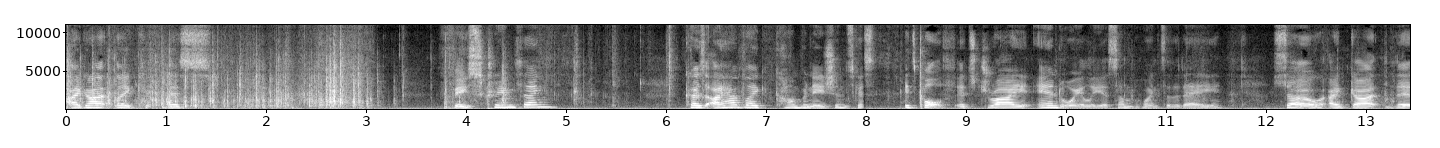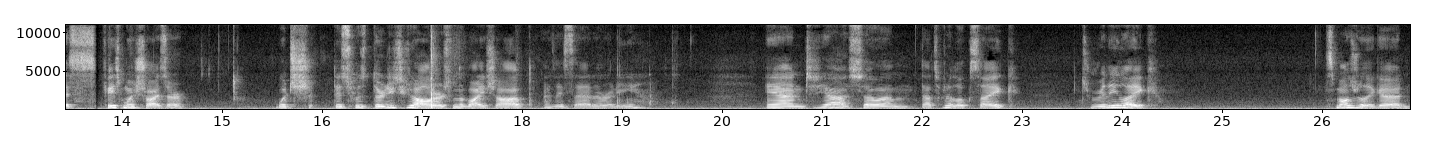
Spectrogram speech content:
I got like this face cream thing because I have like combination skin. It's both. It's dry and oily at some points of the day. So I got this face moisturizer, which this was $32 from the body shop, as I said already. And yeah, so um, that's what it looks like. It's really like, it smells really good.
